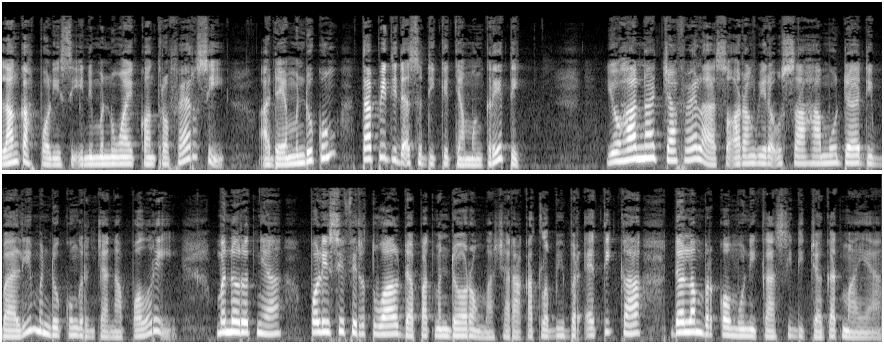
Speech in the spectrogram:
Langkah polisi ini menuai kontroversi. Ada yang mendukung, tapi tidak sedikit yang mengkritik. Yohana Cavela, seorang wirausaha muda di Bali mendukung rencana Polri. Menurutnya, polisi virtual dapat mendorong masyarakat lebih beretika dalam berkomunikasi di jagat maya.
